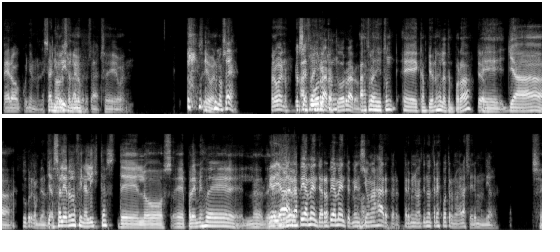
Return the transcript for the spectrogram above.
pero, coño, no le salió. No le salió. Schwarber, o sea, Sí, bueno. Sí, bueno. no sé, Pero bueno, no sé, estuvo de raro, Houston- estuvo raro. Astros de Houston, eh, campeones de la temporada. Sí. Eh, ya, ya salieron los finalistas de los eh, premios de la, de Mira, la ya MLB. rápidamente, rápidamente, mención a Harper, terminó batiendo 3-4-9 de la Serie Mundial. Sí.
